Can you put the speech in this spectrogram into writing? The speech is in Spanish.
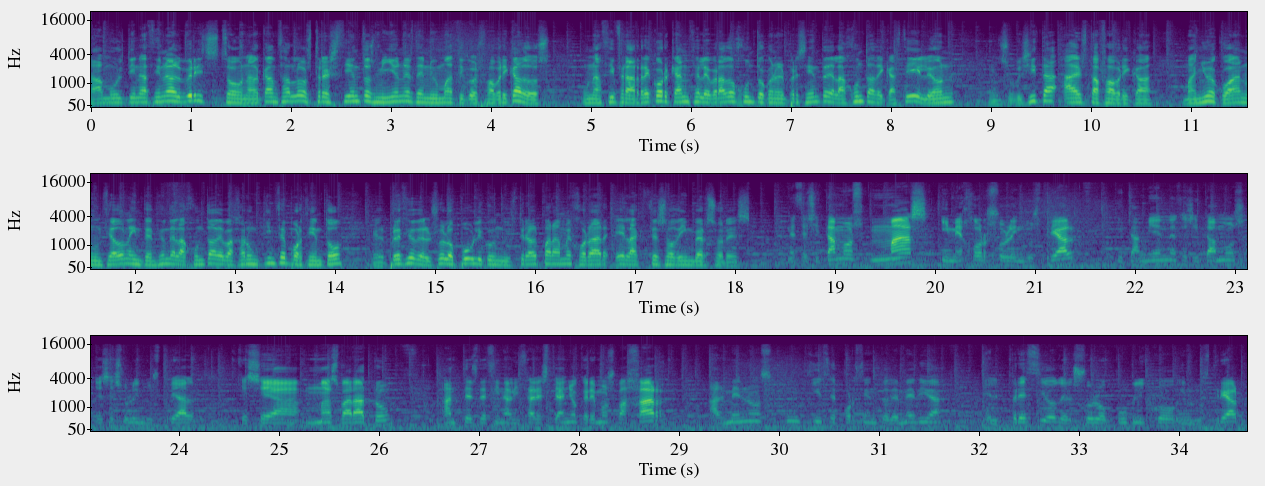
La multinacional Bridgestone alcanza los 300 millones de neumáticos fabricados, una cifra récord que han celebrado junto con el presidente de la Junta de Castilla y León en su visita a esta fábrica. Mañueco ha anunciado la intención de la Junta de bajar un 15% el precio del suelo público industrial para mejorar el acceso de inversores. Necesitamos más y mejor suelo industrial y también necesitamos ese suelo industrial que sea más barato. Antes de finalizar este año queremos bajar al menos un 15% de media el precio del suelo público industrial.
